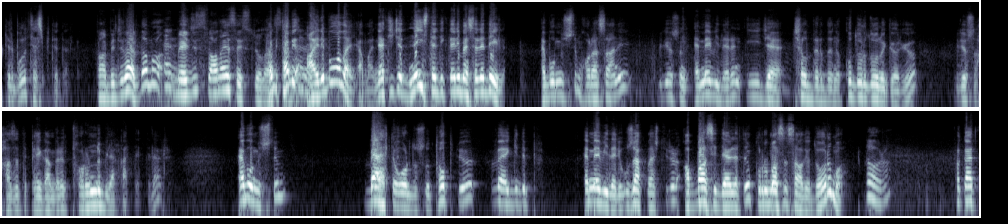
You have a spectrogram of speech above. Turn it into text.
Bir kere bunu tespit eder. Darbecilerdi ama Evet. meclis ve anayasa istiyorlar. Tabii aslında. tabii ayrı bir olay ama neticede ne istedikleri mesele değil. Ebu Müslim Horasani biliyorsun Emevilerin iyice çıldırdığını, kudurduğunu görüyor. Biliyorsun Hazreti Peygamber'in torununu bile katlettiler. Ebu Müslim Belh'te ordusu topluyor ve gidip Emevileri uzaklaştırıyor. Abbasi devletinin kurulması sağlıyor. Doğru mu? doğru. Fakat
